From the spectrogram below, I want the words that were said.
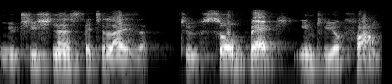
nutritious fertilizer to sow back into your farm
